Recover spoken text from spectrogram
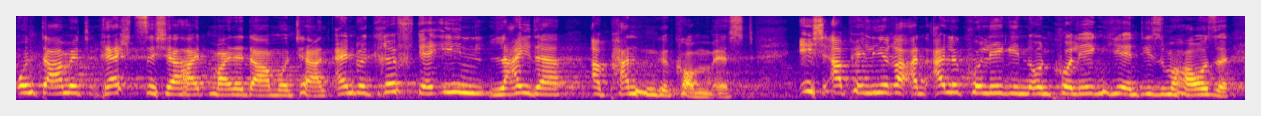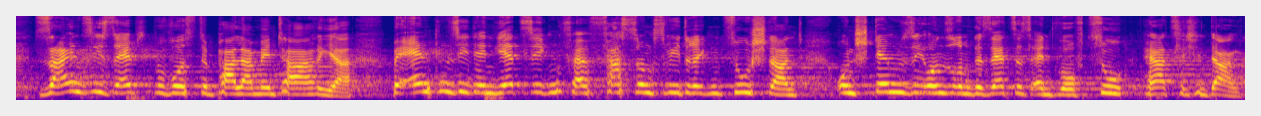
und damit Rechtssicherheit, meine Damen und Herren. Ein Begriff, der Ihnen leider abhanden gekommen ist. Ich appelliere an alle Kolleginnen und Kollegen hier in diesem Hause. Seien Sie selbstbewusste Parlamentarier. Beenden Sie den jetzigen verfassungswidrigen Zustand und stimmen Sie unserem Gesetzentwurf zu. Herzlichen Dank.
